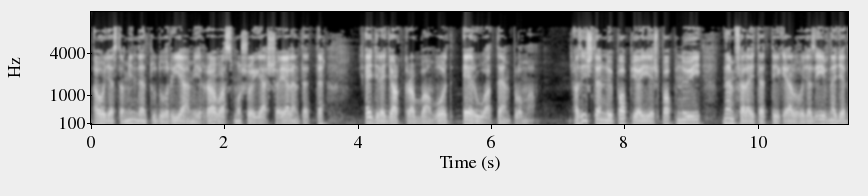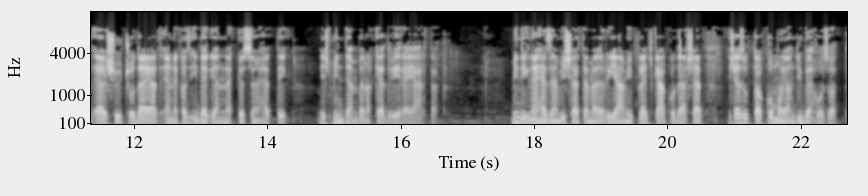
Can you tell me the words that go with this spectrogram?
ahogy ezt a mindentudó Riámir ravasz mosolygással jelentette, egyre gyakrabban volt Erua temploma. Az istennő papjai és papnői nem felejtették el, hogy az évnegyed első csodáját ennek az idegennek köszönhették, és mindenben a kedvére jártak. Mindig nehezen viseltem el Riámi plecskálkodását, és ezúttal komolyan dübehozott.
